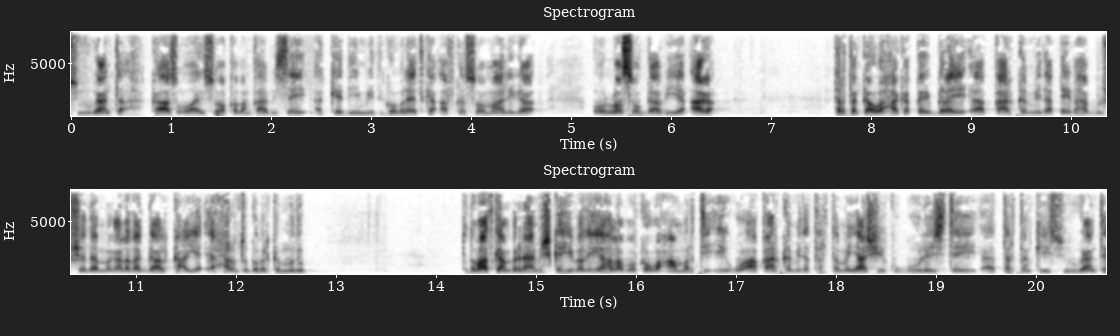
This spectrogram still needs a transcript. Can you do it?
suugaanta ah kaas oo ay soo qabanqaabisay akademiyad goboleedka afka soomaaliga oo loo soo gaabiya aga. Tartanka waxaa ka qayb galay qaar ka mida qeybaha bulshada magaalada gaalkacyo ee xarunta gobolka mudug toddobaadkan barnaamijka hibada iyo hal abuurka waxaa marti iigu ah qaar ka mida tartamayaashii ku guuleystay tartankii suugaanta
